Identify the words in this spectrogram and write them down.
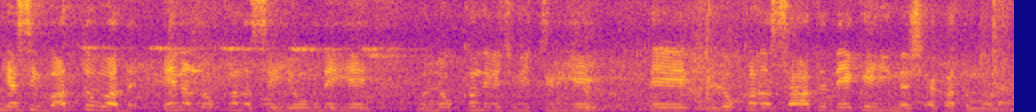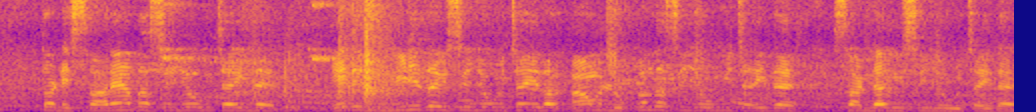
ਕਿ ਅਸੀਂ ਵੱਧ ਤੋਂ ਵੱਧ ਇਹਨਾਂ ਲੋਕਾਂ ਦਾ ਸਹਿਯੋਗ ਦੇਈਏ, ਲੋਕਾਂ ਦੇ ਵਿੱਚ ਵਿਚਰੀਏ ਤੇ ਲੋਕਾਂ ਦਾ ਸਾਥ ਦੇ ਕੇ ਹੀ ਨਸ਼ਾ ਖਤਮ ਹੋਣਾ ਤੁਹਾਡੇ ਸਾਰਿਆਂ ਦਾ ਸਹਿਯੋਗ ਚਾਹੀਦਾ ਹੈ, ਇਹਦੇ ਵਿੱਚ ਮੀਡੀਆ ਦਾ ਵੀ ਸਹਿਯੋਗ ਚਾਹੀਦਾ, ਆਮ ਲੋਕਾਂ ਦਾ ਸਹਿਯੋਗ ਵੀ ਚਾਹੀਦਾ ਹੈ, ਸਾਡਾ ਵੀ ਸਹਿਯੋਗ ਚਾਹੀਦਾ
